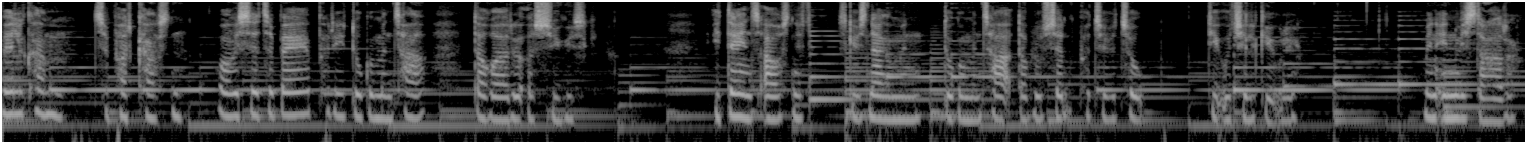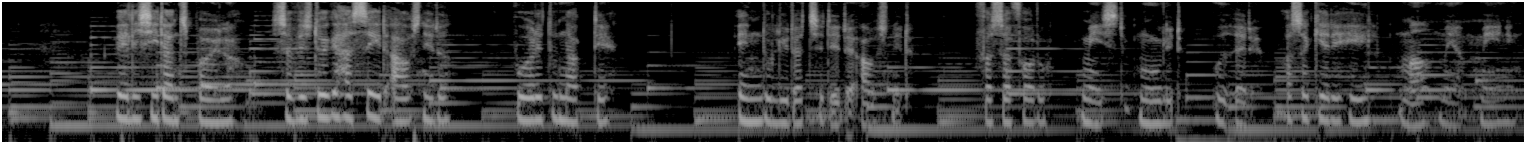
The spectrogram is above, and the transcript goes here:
Velkommen til podcasten, hvor vi ser tilbage på de dokumentarer, der rørte os psykisk. I dagens afsnit skal vi snakke om en dokumentar, der blev sendt på TV2, De Utilgivelige. Men inden vi starter, vil jeg lige sige dig en spoiler. Så hvis du ikke har set afsnittet, burde du nok det, inden du lytter til dette afsnit. For så får du mest muligt ud af det, og så giver det hele meget mere mening.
